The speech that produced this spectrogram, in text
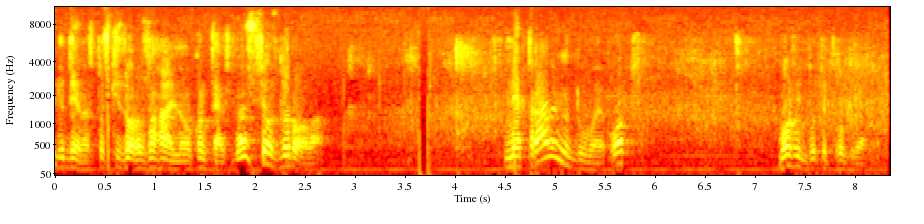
людина з точки зору загального контексту, ну все здорова. Неправильно думає, от можуть бути проблеми.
